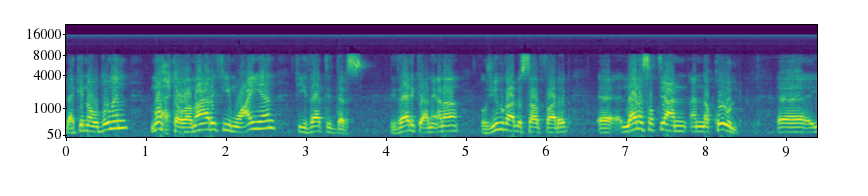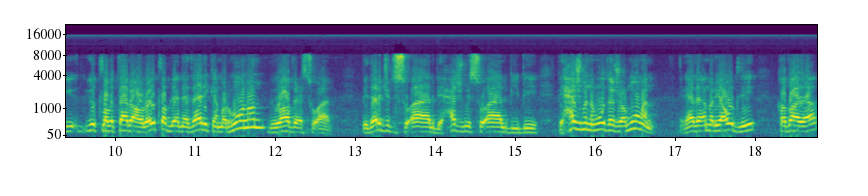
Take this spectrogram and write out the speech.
لكنه ضمن محتوى معرفي معين في ذات الدرس. لذلك يعني أنا أجيبك على الأستاذ طالب آه، لا نستطيع أن نقول آه، يطلب التابع أو لا يطلب لأن ذلك مرهون بواضع السؤال بدرجة السؤال بحجم السؤال بحجم النموذج عموما. يعني هذا أمر يعود لقضايا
